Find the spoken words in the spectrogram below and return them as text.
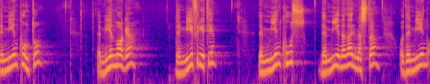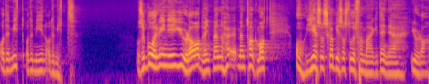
Det er min konto, det er min mage, det er min fritid, det er min kos, det er mine nærmeste, og det er min, og det er mitt, og det er min, og det er mitt. Og Så går vi inn i jula og advent med en, med en tanke om at å, Jesus skal bli så stor for meg denne jula.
